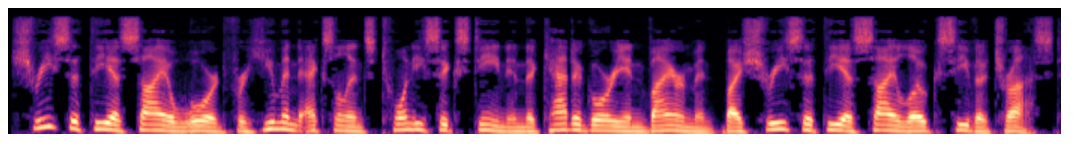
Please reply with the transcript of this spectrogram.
Sri Sathya Sai Award for Human Excellence 2016 in the category Environment by Sri Sathya Sai Lok Seva Trust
